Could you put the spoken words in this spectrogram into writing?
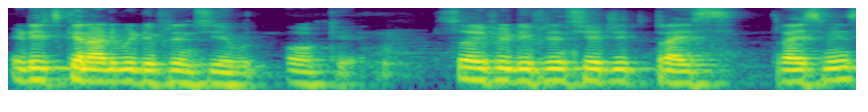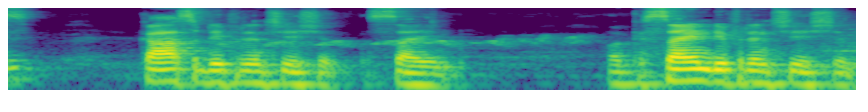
It is cannot be differentiable. Okay. So if you differentiate it thrice thrice means cos differentiation sine. Okay sine differentiation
